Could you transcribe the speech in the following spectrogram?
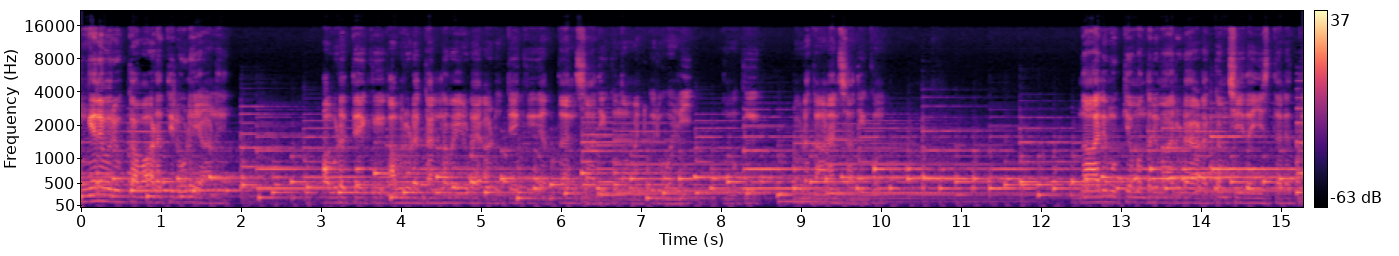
ഇങ്ങനെ ഒരു കവാടത്തിലൂടെയാണ് അവിടത്തേക്ക് അവരുടെ കല്ലറയുടെ അടുത്തേക്ക് എത്താൻ സാധിക്കുന്ന മറ്റൊരു വഴി നമുക്ക് ഇവിടെ കാണാൻ സാധിക്കും. നാല് മുഖ്യമന്ത്രിമാരുടെ അടക്കം ചെയ്ത ഈ സ്ഥലത്ത്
